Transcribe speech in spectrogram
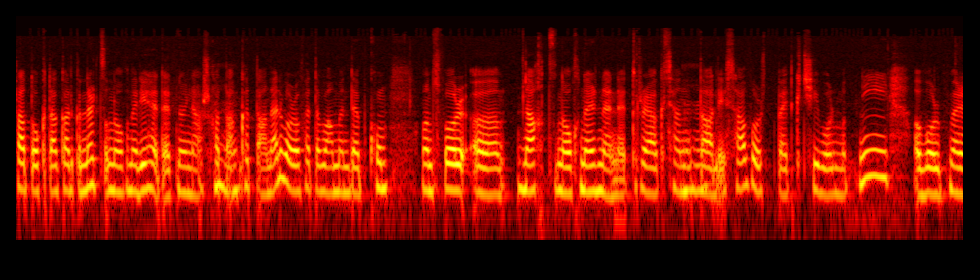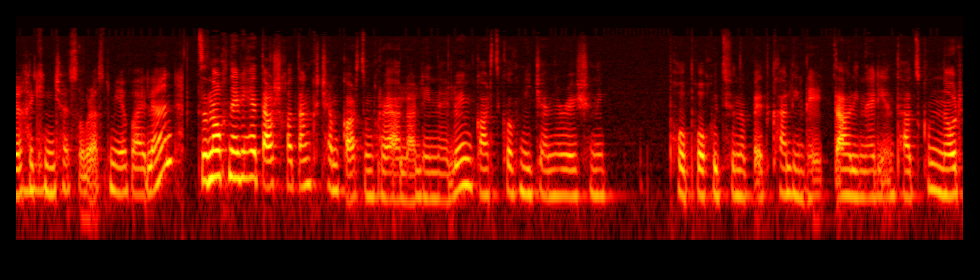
շատ օգտակար կներ ծնողների հետ այդ նույն աշխատանքը տանել, որովհետև ամեն դեպքում ոնց որ նախ ծնողներն են այդ ռեակցիան տալիս, հա, որ պետք չի որ մտնի, որ մեր երեխեքին ինչ են սովորացնում եւ այլն։ Ծնողների հետ աշխատանքը չեմ կարծում ռեալա լինելու, իմ կարծիքով մի generation-ի փոփոխությունը պետքա լինի տարիների ընթացքում նոր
